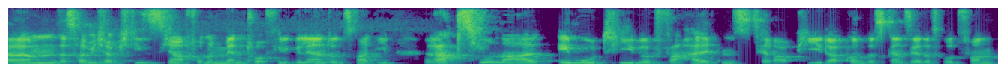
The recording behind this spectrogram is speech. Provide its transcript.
ähm, das habe ich, hab ich dieses Jahr von einem Mentor viel gelernt, und zwar die rational-emotive Verhaltenstherapie. Da kommt das Ganze her, das wurde von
